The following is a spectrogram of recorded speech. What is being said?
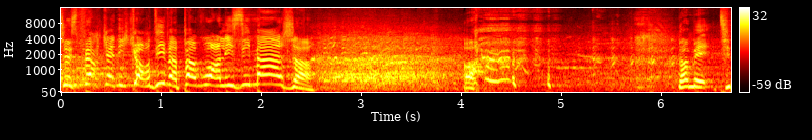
J'espère qu'Annie Cordy va pas voir les images. Oh. Non mais t'im-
